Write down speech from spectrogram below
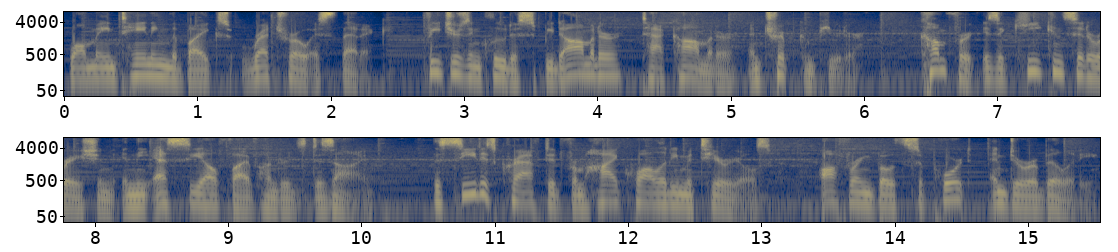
while maintaining the bike's retro aesthetic. Features include a speedometer, tachometer, and trip computer. Comfort is a key consideration in the SCL 500's design. The seat is crafted from high-quality materials, offering both support and durability.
